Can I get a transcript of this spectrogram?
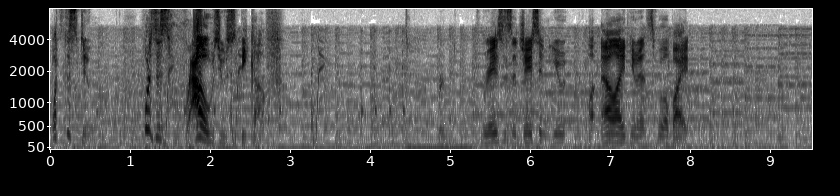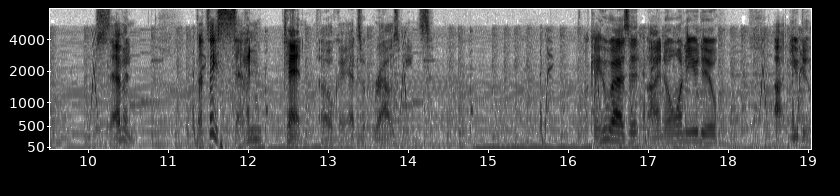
What's this do? What is this rouse you speak of? Raises adjacent uh, allied units will by... Seven? That's a seven? Ten. Okay, that's what rouse means. Okay, who has it? I know one of you do. Ah, you do.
